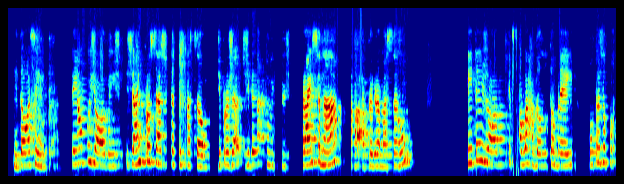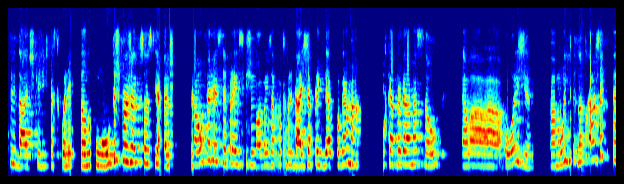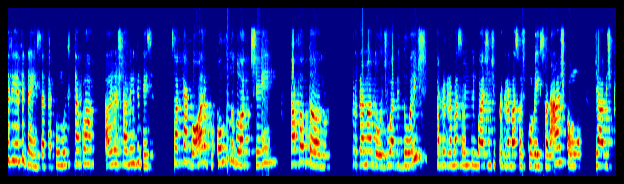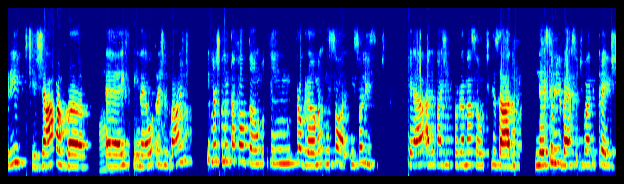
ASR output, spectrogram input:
Então, assim, tem alguns jovens já em processo de aplicação de projetos gratuitos para ensinar a, a, programação e tem jovens que estão aguardando também outras oportunidades que a gente está se conectando com outros projetos sociais para oferecer para esses jovens a possibilidade de aprender a programar, porque a programação ela hoje está muito, ela sempre teve em evidência, né? com muito tempo ela, ela já estava em evidência, só que agora por conta do blockchain está faltando programador de Web 2, a programação de linguagens de programação convencionais, como JavaScript, Java, ah. é, enfim, né, outras linguagens, e, mas também está faltando quem programa em, Sol, em Solicit, que é a linguagem de programação utilizada nesse universo de Web3,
